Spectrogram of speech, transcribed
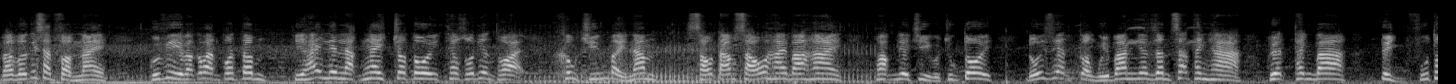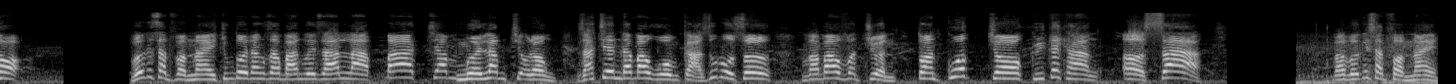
Và với cái sản phẩm này, Quý vị và các bạn quan tâm Thì hãy liên lạc ngay cho tôi theo số điện thoại 0975 686 232 Hoặc địa chỉ của chúng tôi, Đối diện cổng Ủy ban Nhân dân xã Thanh Hà, Huyện Thanh Ba tỉnh Phú Thọ. Với cái sản phẩm này chúng tôi đang giao bán với giá là 315 triệu đồng. Giá trên đã bao gồm cả rút hồ sơ và bao vận chuyển toàn quốc cho quý khách hàng ở xa. Và với cái sản phẩm này,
